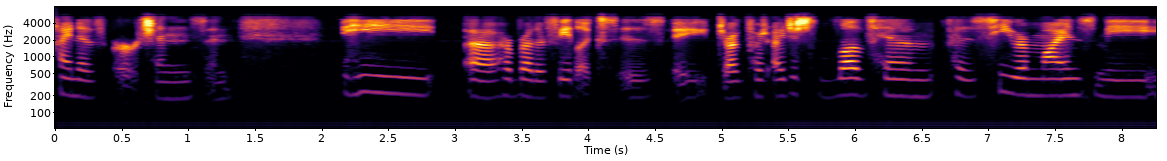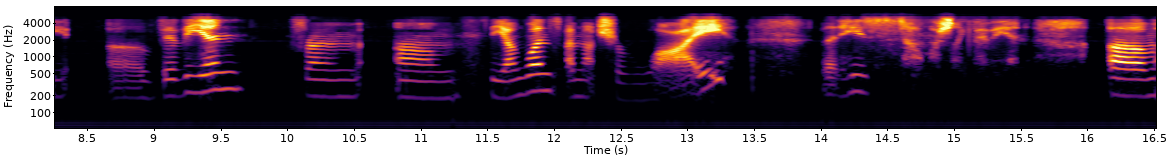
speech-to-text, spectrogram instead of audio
kind of urchins. And he, uh, her brother Felix, is a drug pusher. I just love him because he reminds me of Vivian from um, the young ones. I'm not sure why, but he's so much like Vivian. Um,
